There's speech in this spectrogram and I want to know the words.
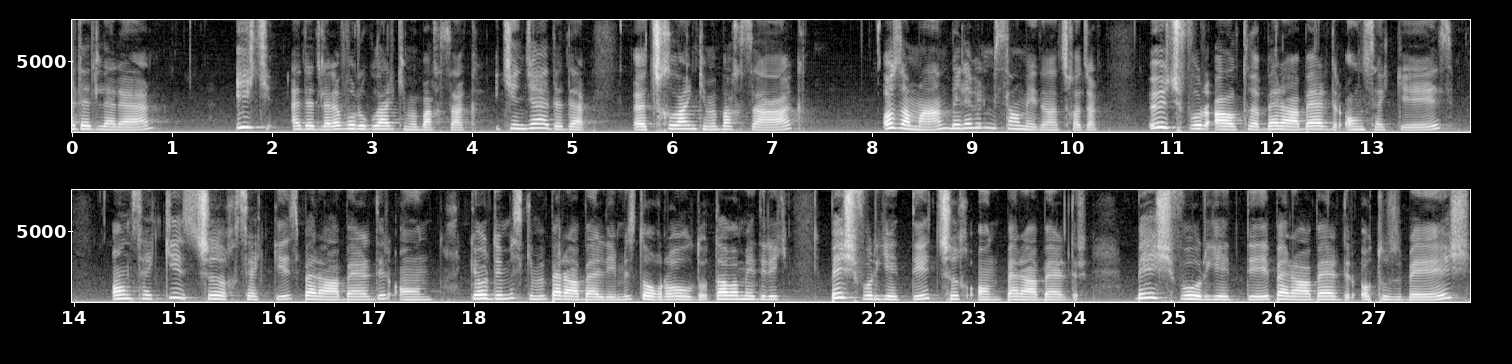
ədədlərə ilk ədədlərə vuruqlar kimi baxsaq, ikinci ədədə ə, e, çıxılan kimi baxsaq, O zaman belə bir misal meydana çıxacaq. 3 vur 6 bərabərdir 18. 18 çıx 8 bərabərdir 10. Gördüyümüz kimi bərabərliyimiz doğru oldu. Davam edirik. 5 vur 7 çıx 10 bərabərdir. 5 vur 7 bərabərdir 35.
